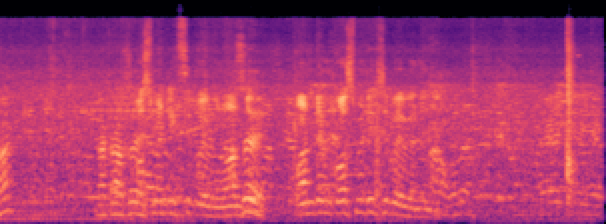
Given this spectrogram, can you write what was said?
হ্যাঁ? কসমেটিক্সই পাইবেন। আছে? ওয়ান টাইম কসমেটিক্সই পাইবেন এই যে। জানে যান ভাই ওই ভাই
